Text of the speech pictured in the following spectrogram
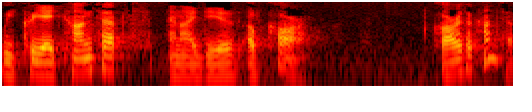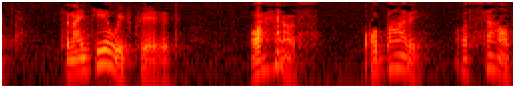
We create concepts and ideas of car. Car is a concept. It's an idea we've created. Or house. Or body. Or self.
